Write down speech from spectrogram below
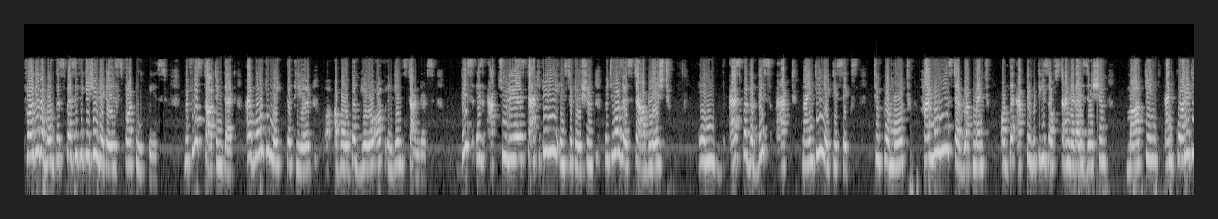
further about the specification details for toothpaste. Before starting that, I want to make the clear uh, about the Bureau of Indian Standards. This is actually a statutory institution which was established in as per the BIS Act 1986 to promote harmonious development of the activities of standardization, marking and quality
